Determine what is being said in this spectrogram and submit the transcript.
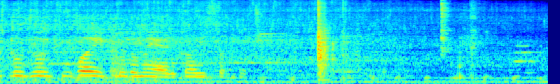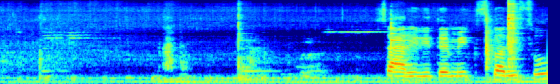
જેટલું જોઈતું હોય એટલું તમે એડ કરી શકો છો. સારી રીતે મિક્સ કરીશું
